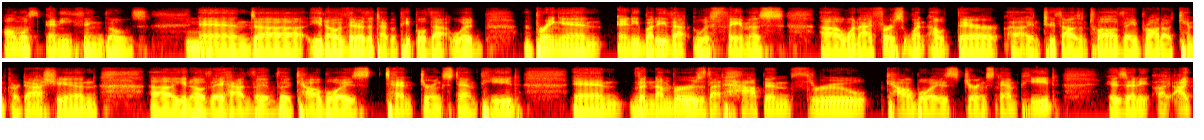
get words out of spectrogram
almost anything goes. Mm. And uh, you know, they're the type of people that would bring in anybody that was famous. Uh, when I first went out there uh, in 2012, they brought out Kim Kardashian. Uh, you know, they had the the Cowboys tent during Stampede, and the numbers that happened through Cowboys during Stampede is any I, I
